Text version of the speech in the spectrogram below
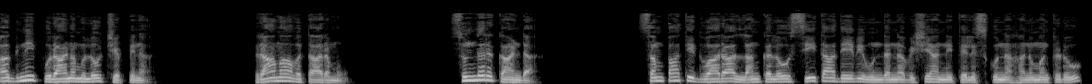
అగ్ని పురాణములో చెప్పిన రామావతారము. సుందరకాండ. సంపాతి ద్వారా లంకలో సీతాదేవి ఉందన్న విషయాన్ని తెలుసుకున్న హనుమంతుడు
